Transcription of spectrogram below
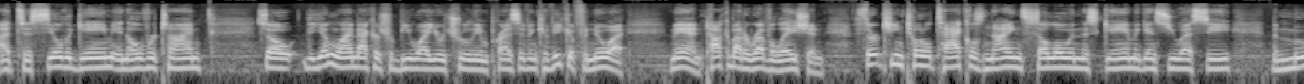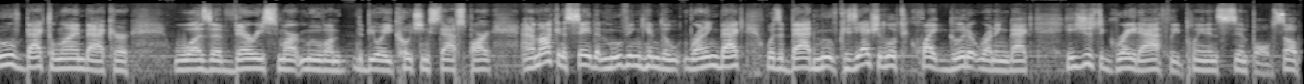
uh, to seal the game in overtime. So the young linebackers for BYU were truly impressive. And Kavika Fonua, man, talk about a revelation. 13 total tackles, 9 solo in this game against USC. The move back to linebacker was a very smart move on the BYU coaching staff's part. And I'm not going to say that moving him to running back was a bad move because he actually looked quite good at running back. He's just a great athlete, plain and simple. So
